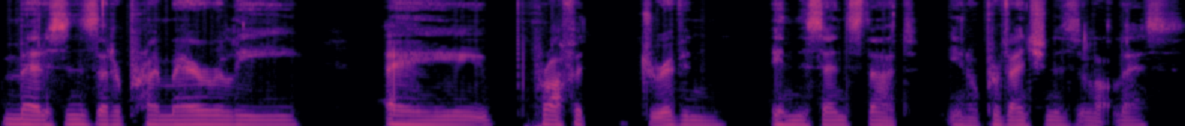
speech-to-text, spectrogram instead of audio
medicines that are primarily a profit driven in the sense that you know prevention is a lot less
